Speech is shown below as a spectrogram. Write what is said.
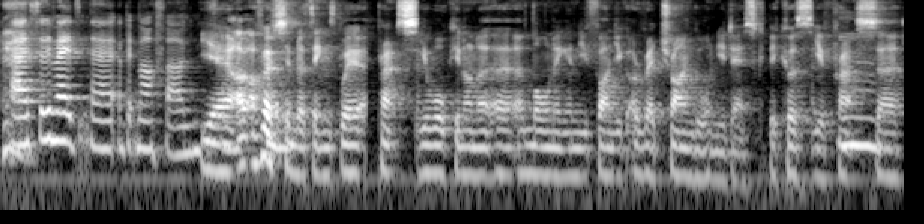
Uh, so they made it uh, a bit more fun. Yeah, I- I've heard similar things where perhaps you're walking on a, a morning and you find you've got a red triangle on your desk because you've perhaps uh,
